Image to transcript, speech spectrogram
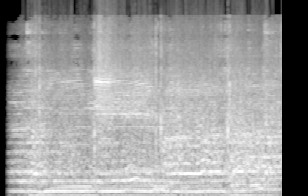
Thank you.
